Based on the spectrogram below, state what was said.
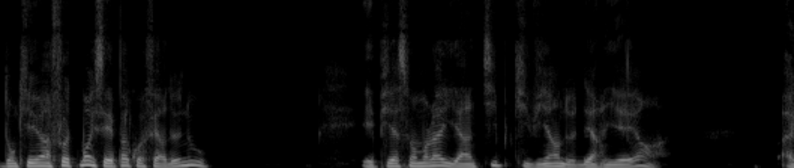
donc, il y a eu un flottement, ils ne savaient pas quoi faire de nous. Et puis à ce moment-là, il y a un type qui vient de derrière, à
